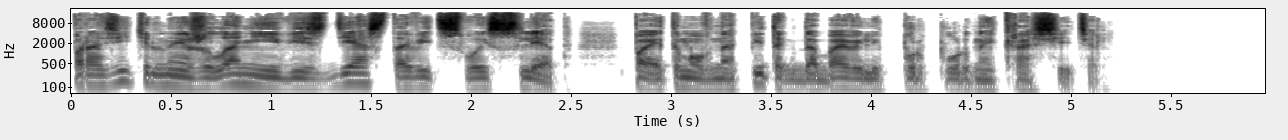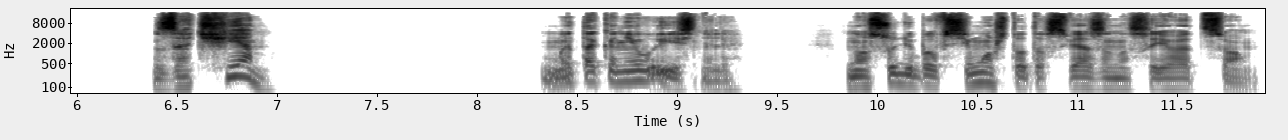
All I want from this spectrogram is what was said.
поразительное желание везде оставить свой след, поэтому в напиток добавили пурпурный краситель. «Зачем?» Мы так и не выяснили. Но, судя по всему, что-то связано с ее отцом.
